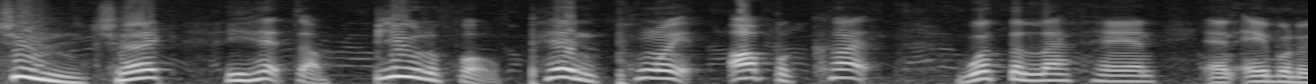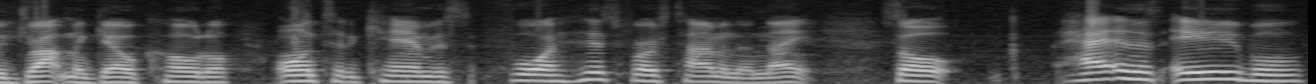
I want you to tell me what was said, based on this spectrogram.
chin check. He hits a beautiful pinpoint uppercut with the left hand and able to drop Miguel Cotto onto the canvas for his first time in the night. So Hatton is able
